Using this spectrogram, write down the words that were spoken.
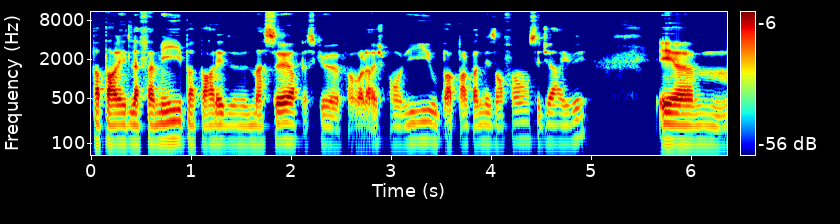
pas parler de la famille, pas parler de ma sœur parce que, enfin voilà, j'ai pas envie, ou pas parle pas de mes enfants, c'est déjà arrivé. Et euh,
